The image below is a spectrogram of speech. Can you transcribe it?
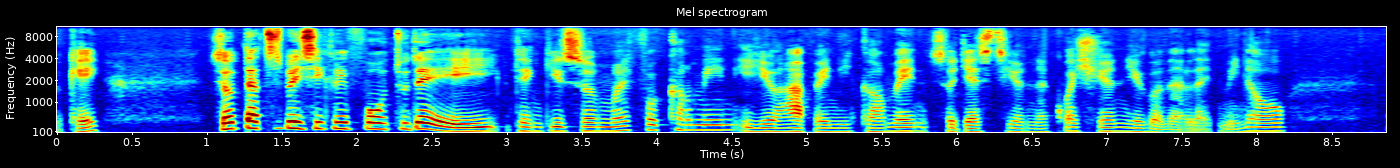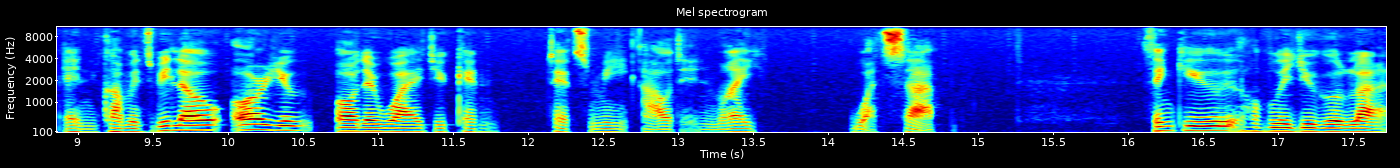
okay? So that's basically for today. Thank you so much for coming. If you have any comment suggestion a question you're gonna let me know in comments below or you otherwise you can text me out in my whatsapp. Thank you. Hopefully you will uh,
